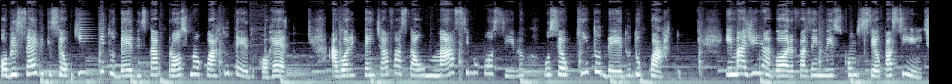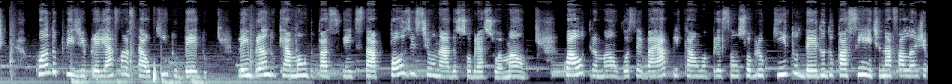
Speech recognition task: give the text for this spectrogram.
Observe que seu quinto dedo está próximo ao quarto dedo, correto? Agora tente afastar o máximo possível o seu quinto dedo do quarto. Imagine agora fazendo isso com o seu paciente. Quando pedir para ele afastar o quinto dedo, lembrando que a mão do paciente está posicionada sobre a sua mão, com a outra mão você vai aplicar uma pressão sobre o quinto dedo do paciente na falange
